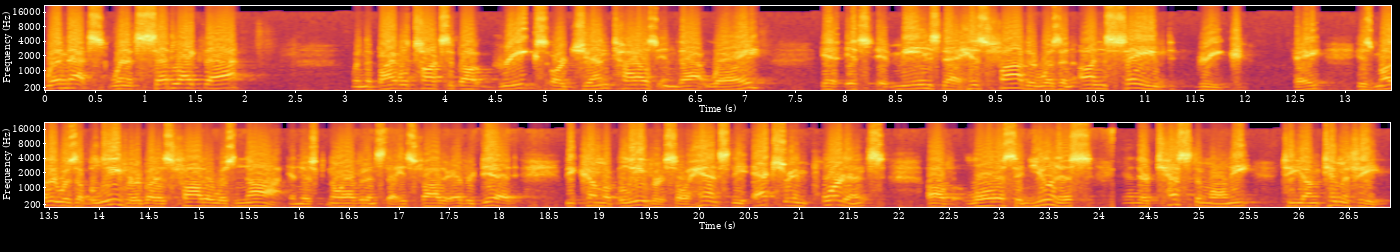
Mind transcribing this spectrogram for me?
when that's when it's said like that, when the Bible talks about Greeks or Gentiles in that way, it, it means that his father was an unsaved Greek. Okay? His mother was a believer, but his father was not. And there's no evidence that his father ever did become a believer. So hence the extra importance of Lois and Eunice and their testimony to young Timothy.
